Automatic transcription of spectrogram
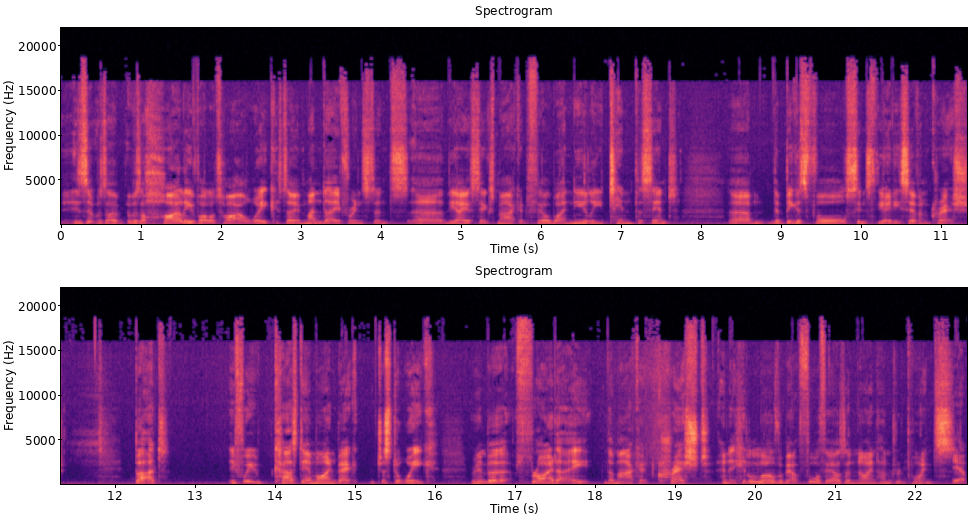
is it was a it was a highly volatile week. So Monday, for instance, uh, the ASX market fell by nearly ten percent, um, the biggest fall since the '87 crash. But if we cast our mind back just a week, remember Friday the market crashed and it hit a low of about 4,900 points, yep.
